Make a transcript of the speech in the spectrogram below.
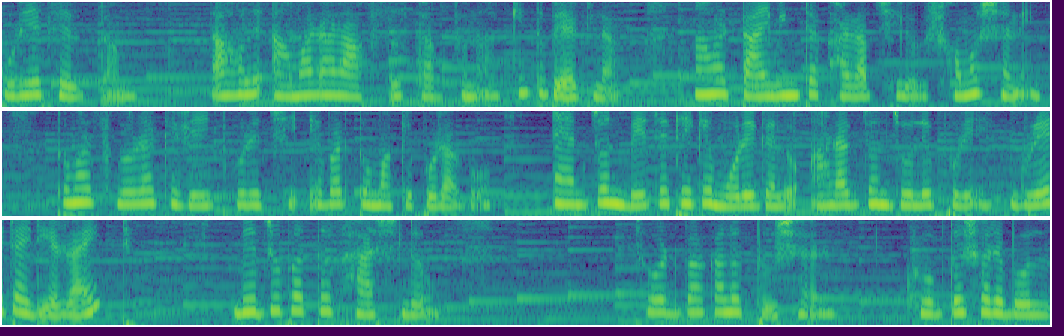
পুড়িয়ে ফেলতাম। তাহলে আমার আর আফসোস থাকতো না, কিন্তু ব্যাড লাক আমার টাইমিংটা খারাপ ছিল, সমস্যা নেই। তোমার ফ্লোরাকে রেপ করেছি, এবার তোমাকে পোড়াবো। একজন বেঁচে থেকে মরে গেল আর একজন জ্বলে পুড়ে। গ্রেট আইডিয়া রাইট বিদ্রুপাত্মক হাসল। ঠোঁট বাঁকালো তুষার। ক্ষুব্ধ স্বরে বলল,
